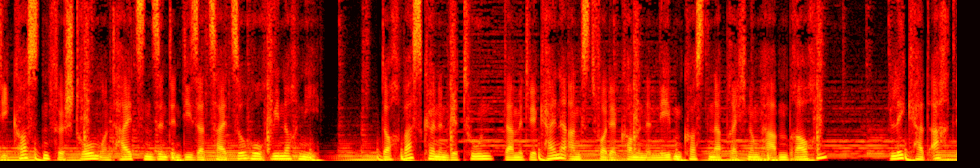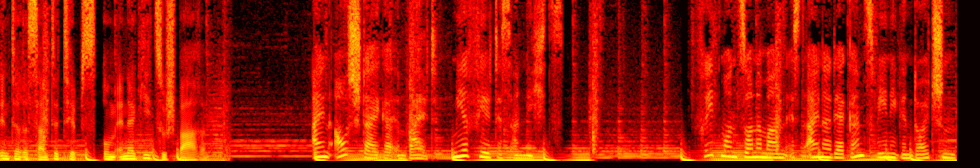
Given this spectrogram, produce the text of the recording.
Die Kosten für Strom und Heizen sind in dieser Zeit so hoch wie noch nie. Doch was können wir tun, damit wir keine Angst vor der kommenden Nebenkostenabrechnung haben brauchen? Blick hat acht interessante Tipps, um Energie zu sparen. Ein Aussteiger im Wald, mir fehlt es an nichts. Friedmund Sonnemann ist einer der ganz wenigen Deutschen,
